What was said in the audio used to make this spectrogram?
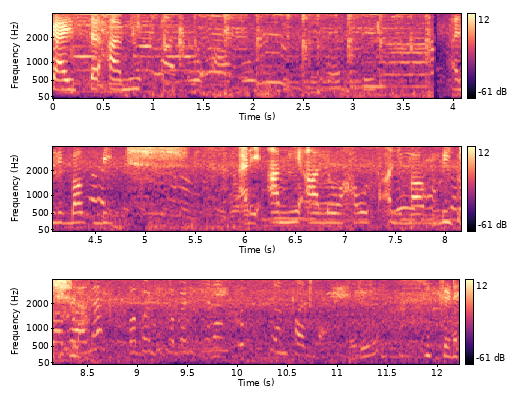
गाईज तर आम्ही आलो आहोत अलिबाग बीच आणि आम्ही आलो आहोत अलिबाग बीचला इकडे.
